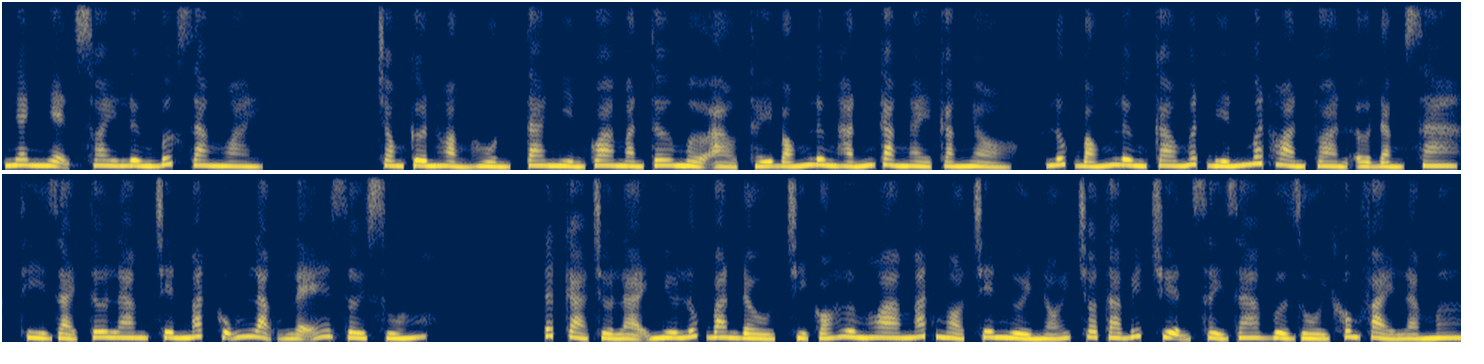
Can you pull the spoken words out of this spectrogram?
nhanh nhẹn xoay lưng bước ra ngoài. Trong cơn hoảng hồn ta nhìn qua màn tơ mờ ảo thấy bóng lưng hắn càng ngày càng nhỏ, lúc bóng lưng cao mất biến mất hoàn toàn ở đằng xa thì giải tơ lam trên mắt cũng lặng lẽ rơi xuống. Tất cả trở lại như lúc ban đầu chỉ có hương hoa mát ngọt trên người nói cho ta biết chuyện xảy ra vừa rồi không phải là mơ.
